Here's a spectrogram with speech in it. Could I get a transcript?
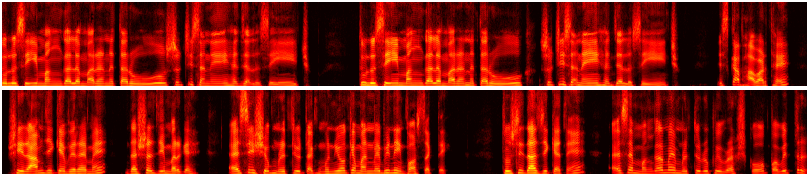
तुलसी मंगल मरण तरु सुचि स्नेह जल सीच तुलसी मंगल मरण तरु सुचि स्नेह जल सीच इसका भावार्थ है, श्री राम जी के विरह में दशरथ जी मर गए। ऐसी शुभ मृत्यु तक मुनियों के मन में भी नहीं पहुँच सकते। तुलसीदास जी कहते हैं, ऐसे मंगलमय मृत्यु रूपी वृक्ष को पवित्र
